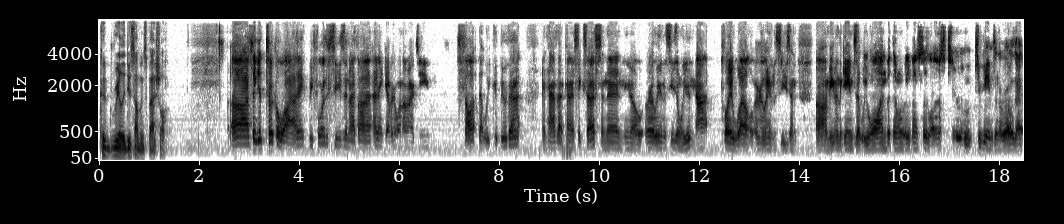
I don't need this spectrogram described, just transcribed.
could really do something special? Uh, I think it took a while. I think before the season, I thought I think everyone on our team thought that we could do that and have that kind of success. And then you know, early in the season, we did not play well early in the season. Um, even the games that we won, but then we eventually lost two two games in a row that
